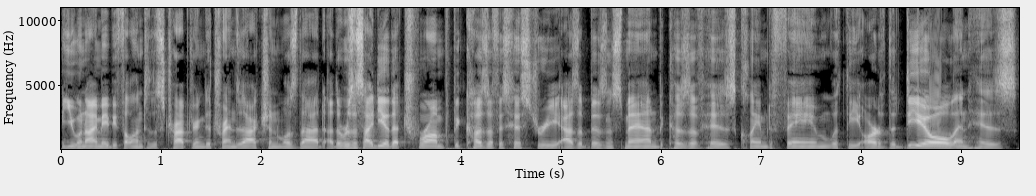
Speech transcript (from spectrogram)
you and I maybe fell into this trap during the transaction was that uh, there was this idea that Trump, because of his history as a businessman, because of his claim to fame with the art of the deal and his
